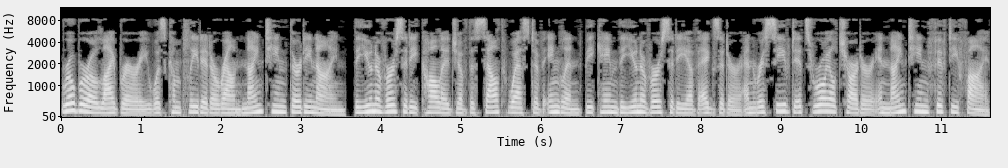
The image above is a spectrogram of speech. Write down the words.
Roborough Library was completed around 1939. The University College of the South West of England became the University of Exeter and received its royal charter in 1955,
